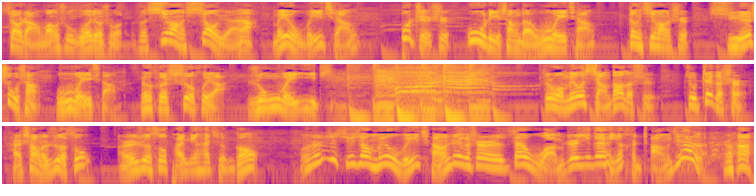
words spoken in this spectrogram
校长王树国就说了，说希望校园啊没有围墙，不只是物理上的无围墙，更希望是学术上无围墙，能和社会啊融为一体。就是我没有想到的是，就这个事儿还上了热搜，而热搜排名还挺高。我说这学校没有围墙这个事儿，在我们这儿应该也很常见了，是吧？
